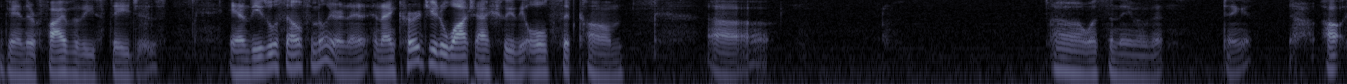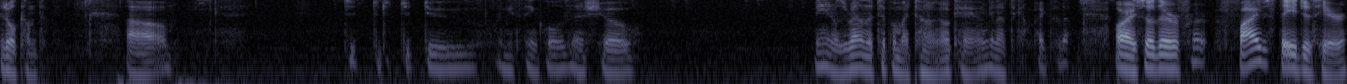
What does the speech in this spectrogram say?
Okay, and there are five of these stages. And these will sound familiar. And, and I encourage you to watch actually the old sitcom. Uh, oh, what's the name of it? Dang it. Oh, it'll come to me. Um, do, do, do, Let me think. What was that show? Man, it was right on the tip of my tongue. Okay, I'm gonna have to come back to that. All right, so there are five stages here,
